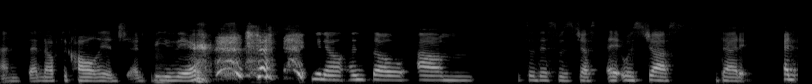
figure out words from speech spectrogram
and send off to college and be mm. there. you know, and so, um, so this was just, it was just that, it, and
